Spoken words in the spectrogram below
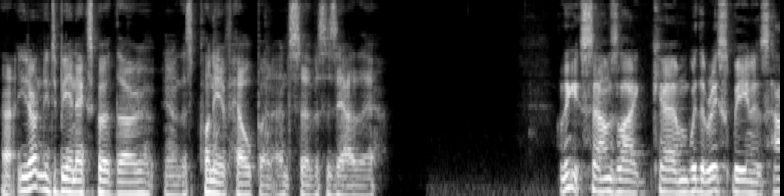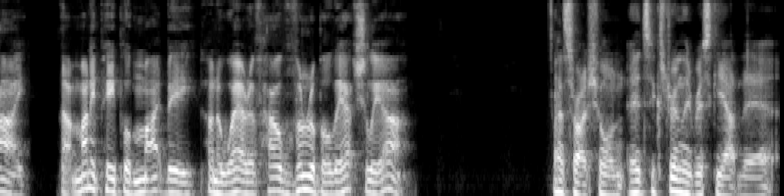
Uh, you don't need to be an expert though. You know, there's plenty of help and, and services out there. I think it sounds like, um, with the risk being as high, that many people might be unaware of how vulnerable they actually are. That's right, Sean. It's extremely risky out there,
